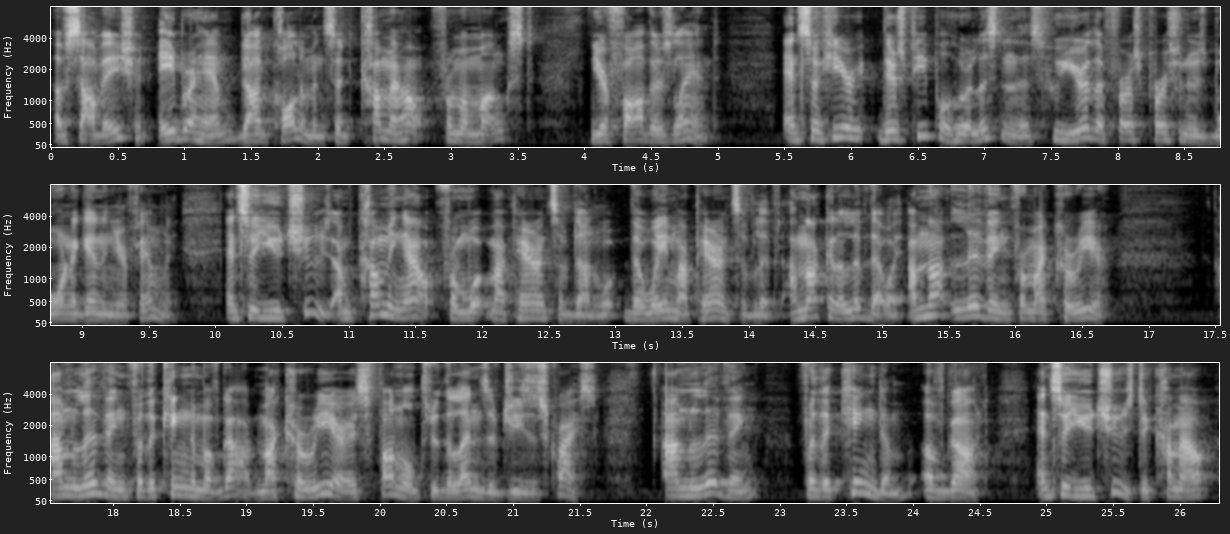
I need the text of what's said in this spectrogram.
of salvation. Abraham, God called him and said, "Come out from amongst your father's land." And so here, there's people who are listening to this who you're the first person who's born again in your family. And so you choose. I'm coming out from what my parents have done, the way my parents have lived. I'm not going to live that way. I'm not living for my career. I'm living for the kingdom of God. My career is funneled through the lens of Jesus Christ. I'm living for the kingdom of God. And so you choose to come out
